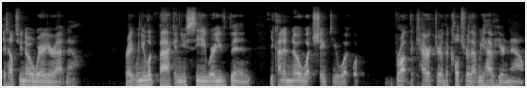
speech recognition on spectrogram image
it helps you know where you're at now. Right? When you look back and you see where you've been, you kind of know what shaped you, what, what brought the character, the culture that we have here now.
